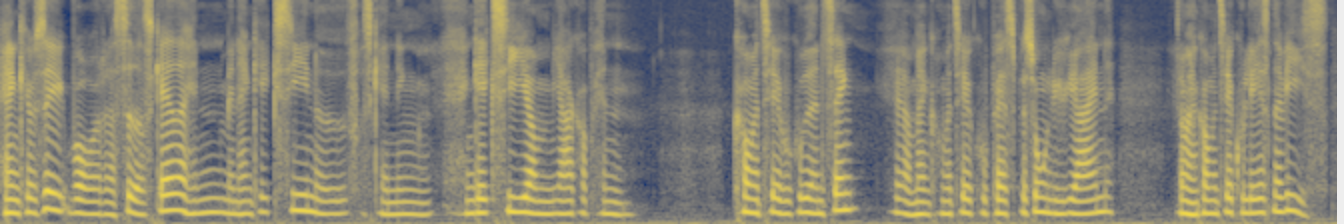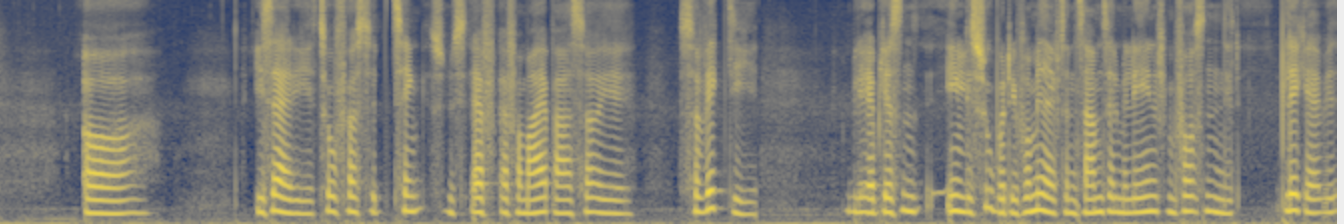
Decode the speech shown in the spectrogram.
han kan jo se, hvor der sidder skader henne, men han kan ikke sige noget fra scanningen. Han kan ikke sige, om Jakob han kommer til at kunne gå ud af en seng, eller om han kommer til at kunne passe personlig hygiejne, eller om han kommer til at kunne læse en avis. Og især de to første ting, synes er, er for mig bare så, øh, så vigtige. Jeg bliver sådan egentlig super deprimeret efter den samtale med lægen, for man får sådan et blik af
